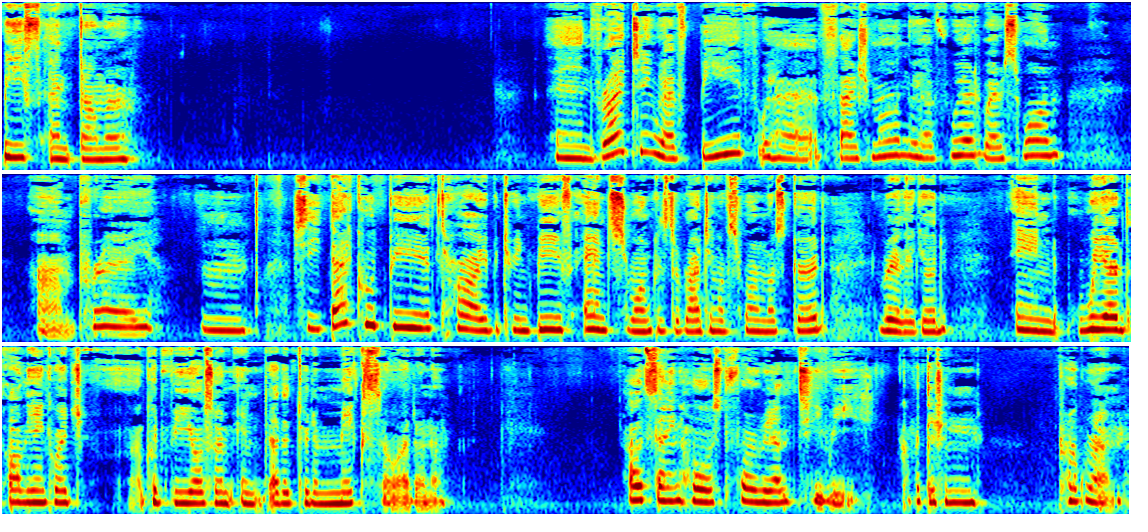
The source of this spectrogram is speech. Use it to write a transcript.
beef and Dahmer. And writing, we have beef, we have Fleischman, we have weird, we have swarm, um, prey. Mm. See, that could be a tie between beef and swarm because the writing of swarm was good really good. And Weird Al Yankovic could be also in, added to the mix, so I don't know. Outstanding host for Real TV competition program.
